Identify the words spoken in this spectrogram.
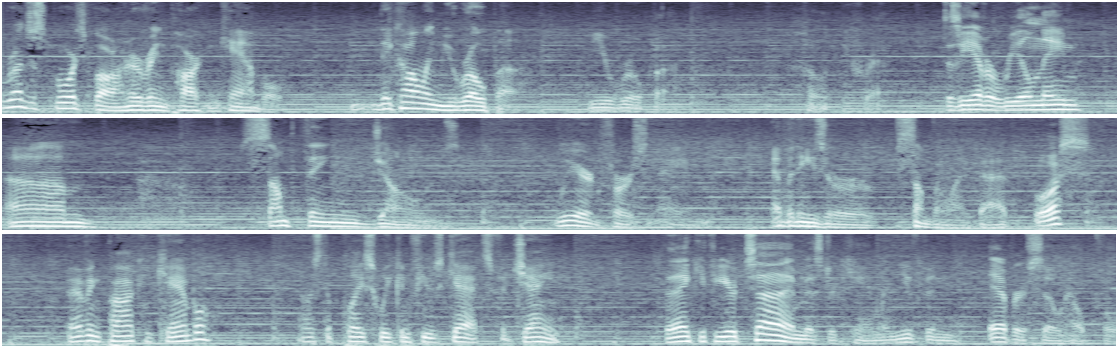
runs a sports bar in Irving Park in Campbell. They call him Europa. Europa. Holy crap. Does he have a real name? Um, something Jones. Weird first name. Ebenezer or something like that. Boss? Irving Park and Campbell? That was the place we confused Gats for Jane. Thank you for your time, Mr. Cameron. You've been ever so helpful.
